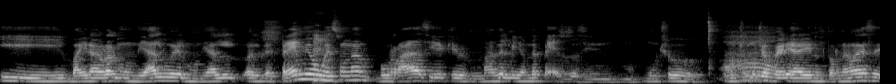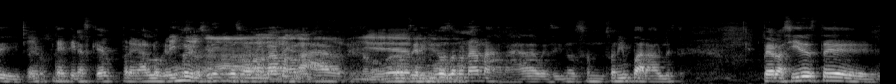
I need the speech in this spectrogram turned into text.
Y va a ir ahora al mundial, güey. El mundial, el, el premio, güey, es una burrada así de que más del millón de pesos, así. Mucho, mucho, Ah. mucha feria ahí en el torneo ese. Y, pero te tienes que fregar los gringos y los gringos son una Ah, mamada. bien, Los gringos son una mamada, güey, sí, no, son, son imparables. Pero así, de este,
